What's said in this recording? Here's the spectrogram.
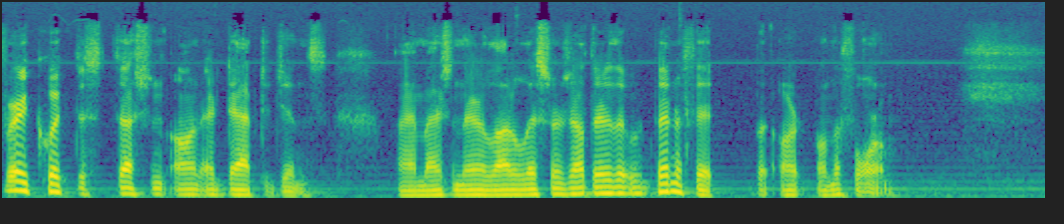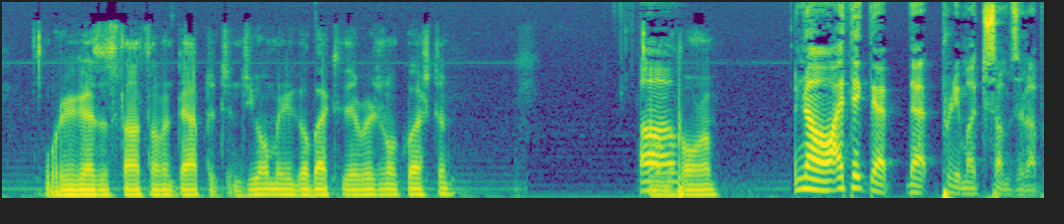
very quick discussion on adaptogens. I imagine there are a lot of listeners out there that would benefit, but aren't on the forum. What are your guys' thoughts on adaptogens? Do you want me to go back to the original question on Um, the forum? No, I think that that pretty much sums it up.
